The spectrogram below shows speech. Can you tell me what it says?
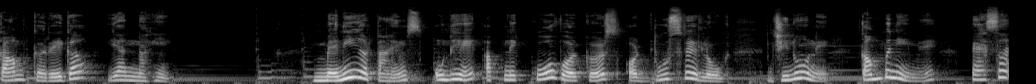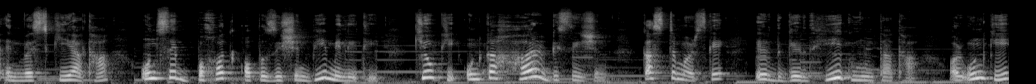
काम करेगा या नहीं। मैनी अ टाइम्स उन्हें अपने को वर्कर्स और दूसरे लोग जिन्होंने कंपनी में पैसा इन्वेस्ट किया था, उनसे बहुत ऑपोजिशन भी मिली थी, क्योंकि उनका हर डिसीज़न कस्टमर्स के इर्द गिर्द ही घूमता था और उनकी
